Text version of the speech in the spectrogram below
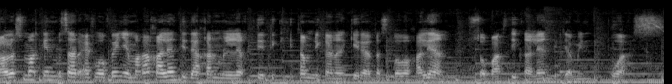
kalau semakin besar FOV-nya, maka kalian tidak akan melihat titik hitam di kanan kiri atas bawah kalian. So pasti kalian dijamin puas.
